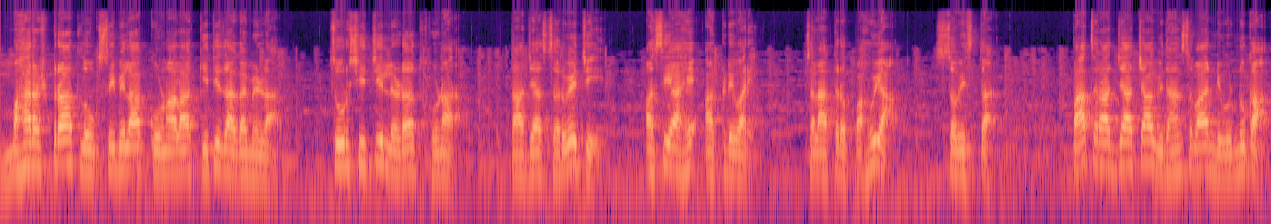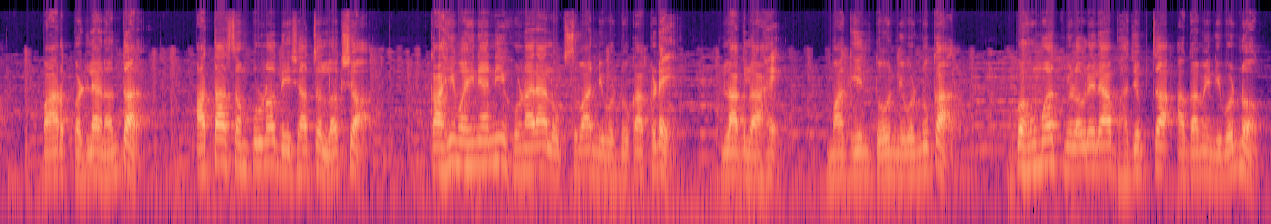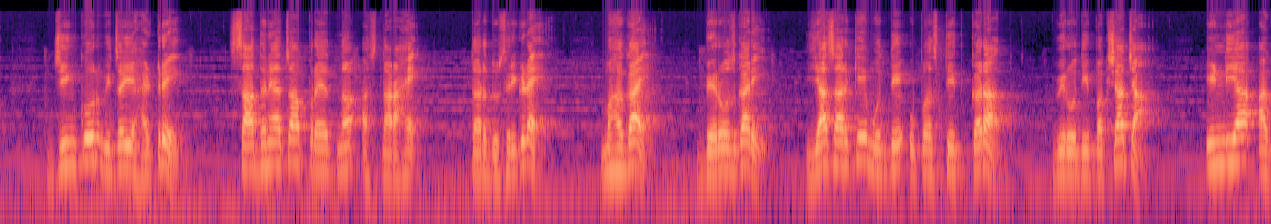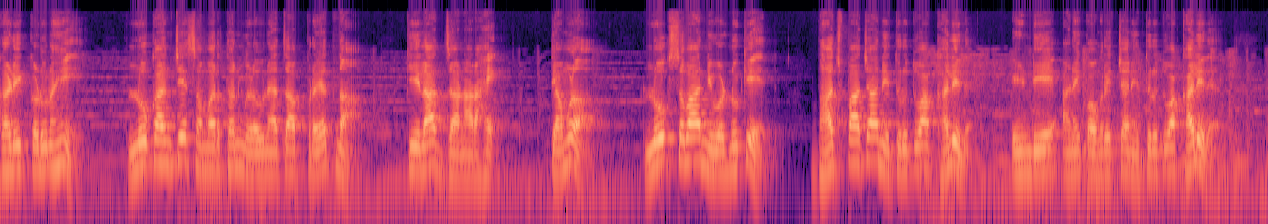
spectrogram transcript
महाराष्ट्रात लोकसभेला कोणाला किती जागा मिळणार? चुरशीची लढत होणार. ताज्या सर्वेची अशी आहे आकडेवारी. चला तर पाहूया सविस्तर. पाच राज्याच्या विधानसभा निवडणुका पार पडल्यानंतर आता संपूर्ण देशाचं लक्ष काही महिन्यांनी होणाऱ्या लोकसभा निवडणुकाकडे लागलं आहे. मागील दोन निवडणुकात बहुमत मिळवलेल्या भाजपचा आगामी निवडणूक जिंकून विजयी हॅट्रिक साधण्याचा प्रयत्न असणार आहे. तर दुसरीकडे महागाई बेरोजगारी यासारखे मुद्दे उपस्थित करत विरोधी पक्षाच्या इंडिया आघाडीकडूनही लोकांचे समर्थन मिळवण्याचा प्रयत्न केला जाणार आहे. त्यामुळं लोकसभा निवडणुकीत भाजपाच्या नेतृत्वाखालील एन डी ए आणि काँग्रेसच्या नेतृत्वाखालील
